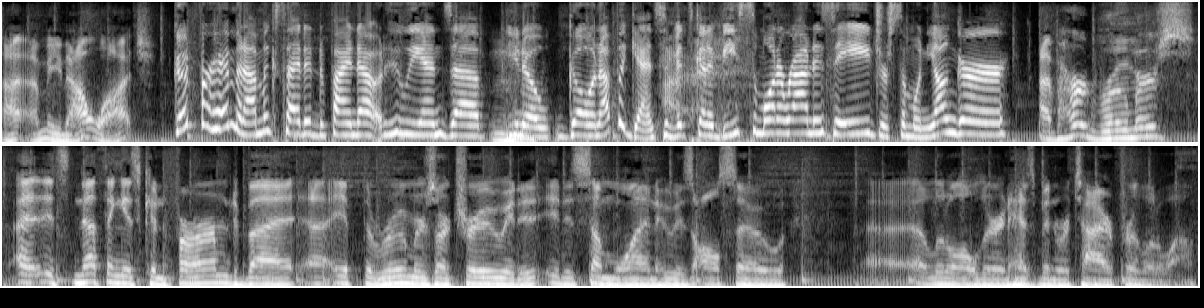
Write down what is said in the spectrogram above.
I, I mean, I'll watch. Good for him, and I'm excited to find out who he ends up, Mm-hmm. you know, going up against. If it's going to be someone around his age or someone younger. I've heard rumors. Uh, it's nothing is confirmed, but uh, if the rumors are true, it, it is someone who is also uh, a little older and has been retired for a little while.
